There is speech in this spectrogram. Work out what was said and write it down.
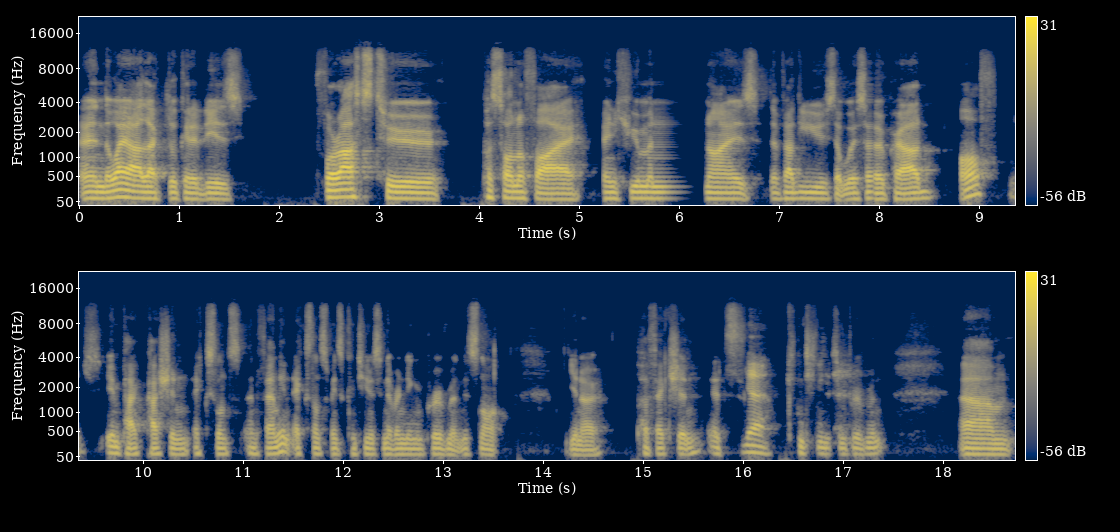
And the way i like to look at it is for us to personify and humanize the values that we're so proud of, which impact, passion, excellence, and family. And excellence means continuous and never-ending improvement. It's not, you know, perfection. It's yeah, continuous improvement. Um,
